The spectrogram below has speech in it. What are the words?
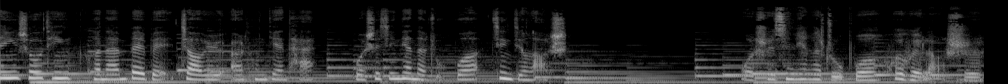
欢迎收听河南贝贝教育儿童电台，我是今天的主播静静老师。我是今天的主播慧慧老师。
